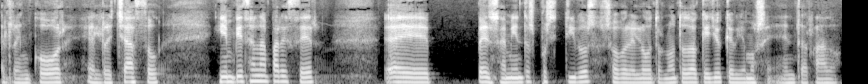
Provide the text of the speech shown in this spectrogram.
el rencor, el rechazo y empiezan a aparecer eh, pensamientos positivos sobre el otro, no todo aquello que habíamos enterrado.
